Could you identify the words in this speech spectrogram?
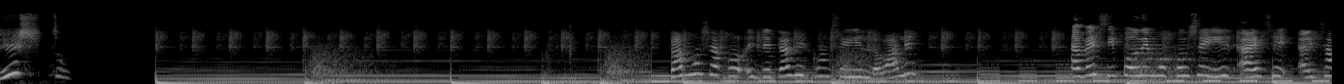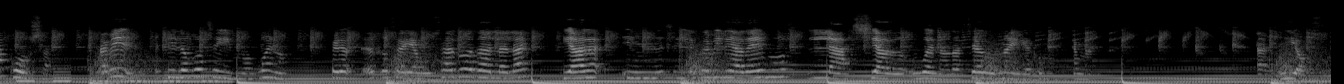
Es esto? Vamos a intentar de conseguirlo, ¿vale? A ver si podemos conseguir a, ese, a esa cosa. A ver si lo conseguimos. Bueno, pero eh, os hayamos gustado, darle a like. Y ahora en el siguiente vídeo haremos la Shadow. Bueno, la Shadow Night, como se. Adiós.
